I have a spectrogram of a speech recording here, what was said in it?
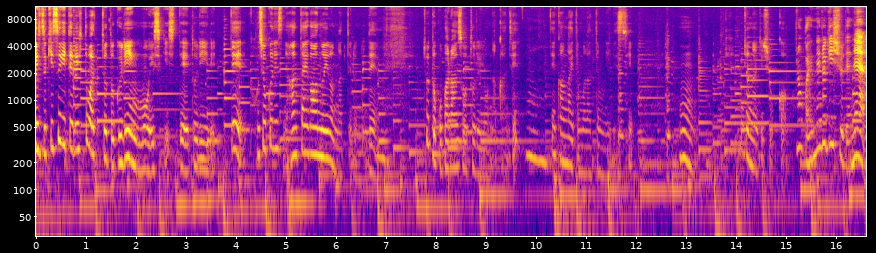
づきすぎてる人はちょっとグリーンも意識して取り入れて補色ですね。反対側の色になってるのでちょっとこうバランスを取るような感じうんで考えてもらってもいいですし。うん。じゃないでしょうか。なんかエネルギッシュでね、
